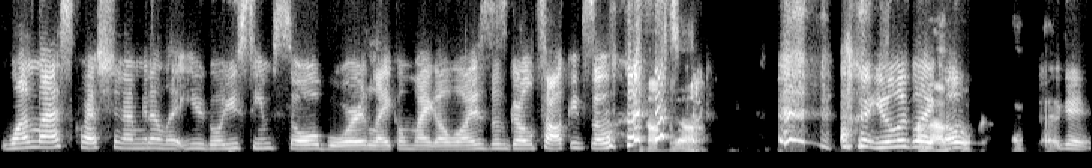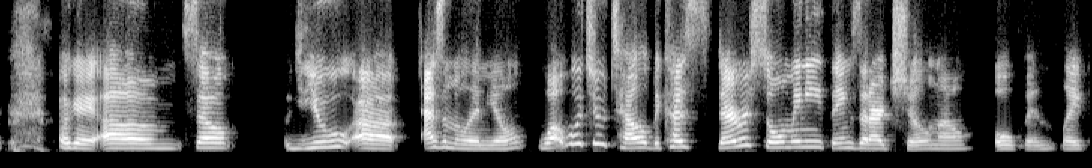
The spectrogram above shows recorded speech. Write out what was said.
one last question. I'm gonna let you go. You seem so bored. Like, oh my god, why is this girl talking so much? No, no. you look like oh bored. okay. Okay. Um, so you uh as a millennial, what would you tell? Because there are so many things that are chill now, open. Like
